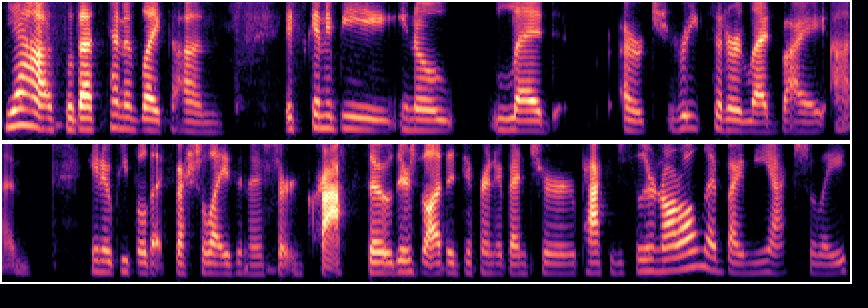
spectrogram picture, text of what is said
Yeah so that's kind of like um it's going to be you know led or treats that are led by um you know people that specialize in a certain craft. So there's a lot of different adventure packages. So they're not all led by me actually.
